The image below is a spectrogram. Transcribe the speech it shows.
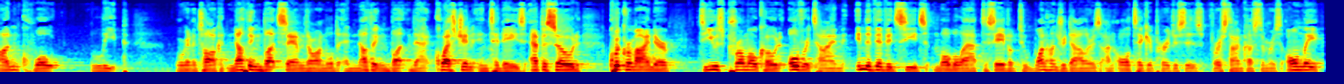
unquote leap? We're going to talk nothing but Sam Darnold and nothing but that question in today's episode. Quick reminder to use promo code OVERTIME in the Vivid Seats mobile app to save up to $100 on all ticket purchases, first time customers only.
